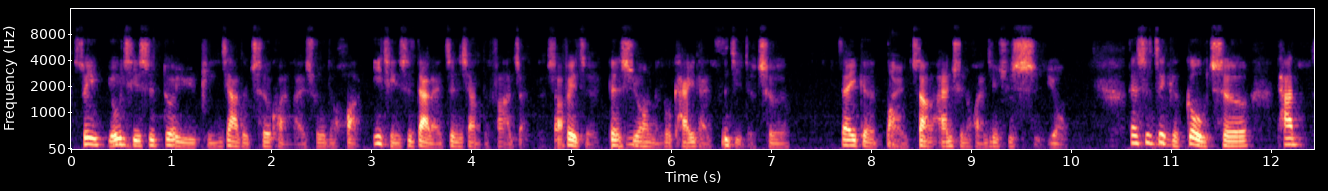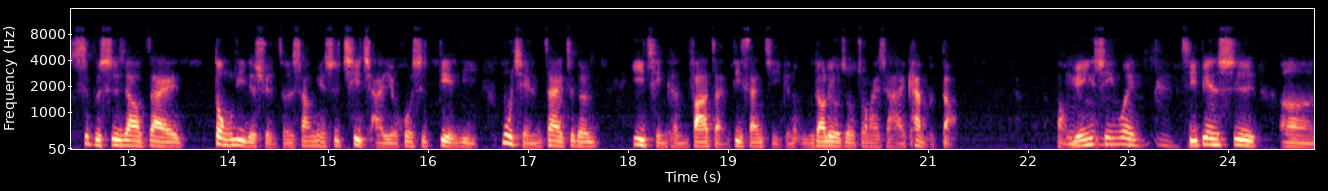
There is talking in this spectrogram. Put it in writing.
所以尤其是对于平价的车款来说的话，疫情是带来正向的发展的，消费者更希望能够开一台自己的车，在一个保障安全的环境去使用，但是这个购车，它是不是要在动力的选择上面是汽柴油或是电力，目前在这个疫情可能发展第三级，可能五到六周状态下还看不到。好，原因是因为，即便是呃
